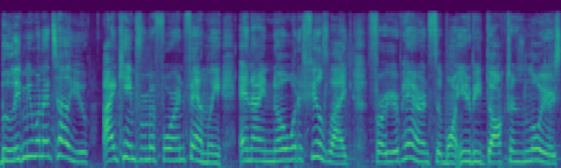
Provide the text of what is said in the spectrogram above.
Believe me when I tell you, I came from a foreign family and I know what it feels like for your parents to want you to be doctors and lawyers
